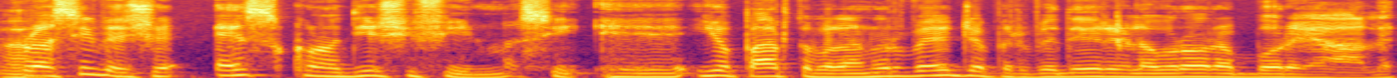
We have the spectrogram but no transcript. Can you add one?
Allora Silvia dice, escono dieci film. Sì, eh, io parto per la Norvegia per vedere l'aurora boreale.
